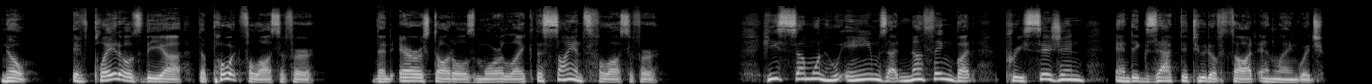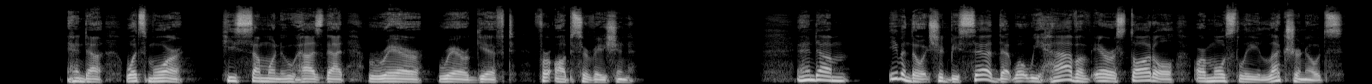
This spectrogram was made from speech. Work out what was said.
No, if Plato's the, uh, the poet philosopher, then Aristotle's more like the science philosopher. He's someone who aims at nothing but precision and exactitude of thought and language. And uh, what's more, he's someone who has that rare, rare gift for observation. And um, even though it should be said that what we have of Aristotle are mostly lecture notes,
